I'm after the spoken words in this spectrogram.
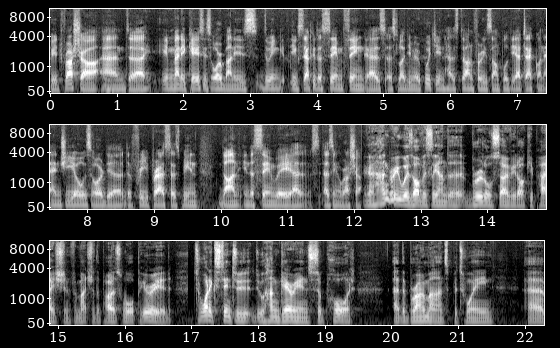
with Russia. And uh, in many cases, Orban is doing exactly the same thing as, as Vladimir Putin has done. For example, the attack on NGOs or the, the free press has been done in the same way as, as in Russia. Okay, Hungary was obviously under brutal Soviet occupation for much of the post war period. To what extent do, do Hungarians support uh, the bromance between uh,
